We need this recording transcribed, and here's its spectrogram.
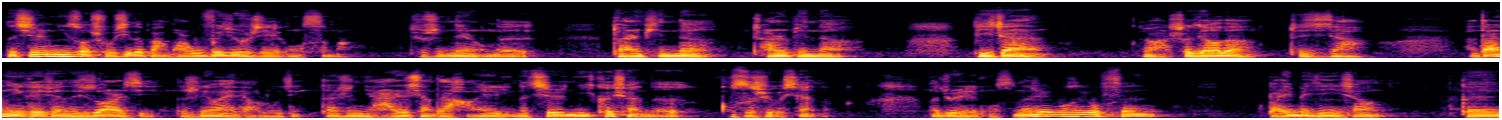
那其实你所熟悉的板块，无非就是这些公司嘛，就是内容的、短视频的、长视频的、B 站，对吧？社交的这几家。啊，当然你也可以选择去做二级，那是另外一条路径。但是你还是想在行业里，那其实你可选的公司是有限的，那就是这些公司。那这些公司又分百亿美金以上的，跟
